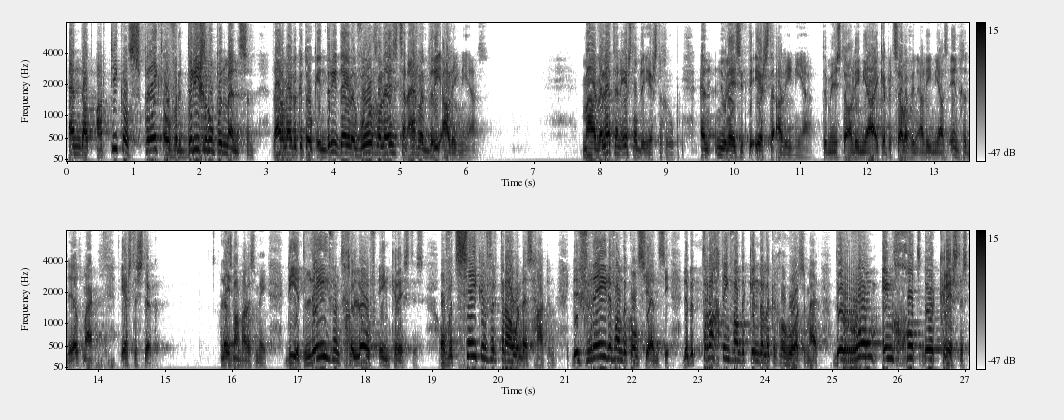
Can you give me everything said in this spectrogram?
En dat artikel spreekt over drie groepen mensen. Daarom heb ik het ook in drie delen voorgelezen. Het zijn eigenlijk drie alinea's. Maar we letten eerst op de eerste groep. En nu lees ik de eerste alinea. Tenminste, alinea, ik heb het zelf in alinea's ingedeeld, maar het eerste stuk. Lees nog maar eens mee. Die het levend geloof in Christus, of het zeker vertrouwen des harten, de vrede van de conscientie, de betrachting van de kinderlijke gehoorzaamheid, de roem in God door Christus,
